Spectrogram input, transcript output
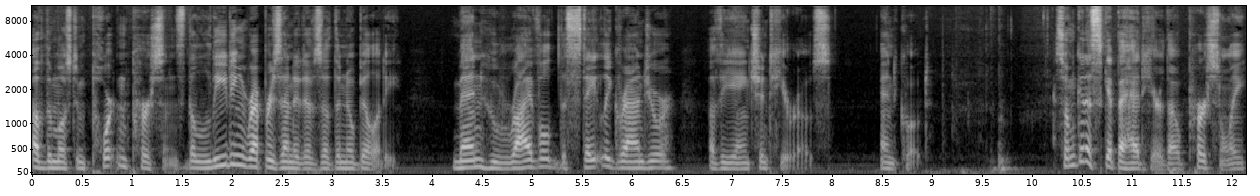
of the most important persons, the leading representatives of the nobility, men who rivaled the stately grandeur of the ancient heroes. So I'm going to skip ahead here, though, personally.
